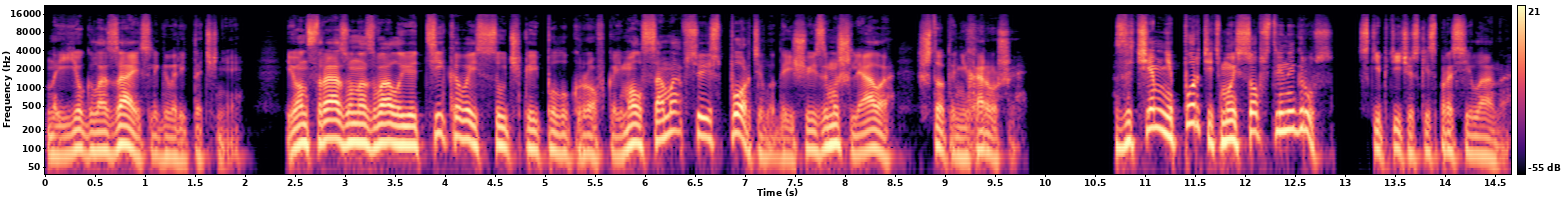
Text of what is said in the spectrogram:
на ее глаза, если говорить точнее. И он сразу назвал ее тиковой сучкой-полукровкой, мол, сама все испортила, да еще и замышляла что-то нехорошее. «Зачем мне портить мой собственный груз?» — скептически спросила она.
